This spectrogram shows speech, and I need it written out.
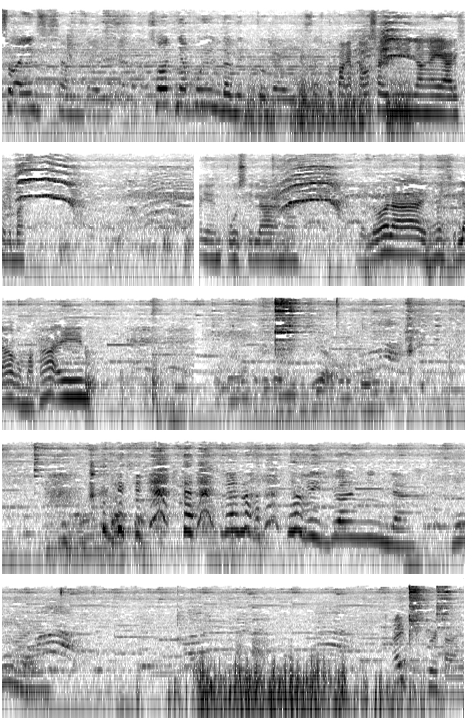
So, ayan si Sam, guys. Suot niya po yung damit ko, guys. At papakita ko sa inyo yung nangyayari sa labas. Ayan po sila, ano. Sila Lola. Ayan sila, kumakain. na, na, na-videoan nila. Ay, picture tayo.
